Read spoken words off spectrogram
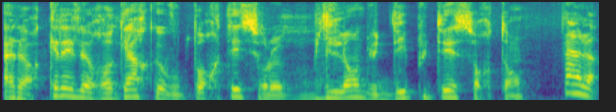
Alors, quel est le regard que vous portez sur le bilan du député sortant? Alors,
